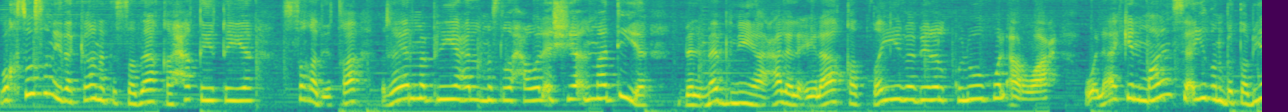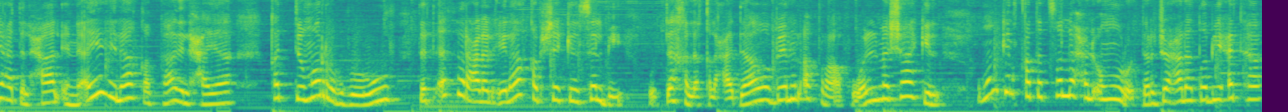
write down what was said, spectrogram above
وخصوصا إذا كانت الصداقة حقيقية صادقة غير مبنية على المصلحة والأشياء المادية بل مبنية على العلاقة الطيبة بين القلوب والأرواح. ولكن ما ننسى أيضا بطبيعة الحال أن أي علاقة في هذه الحياة قد تمر بظروف تتأثر على العلاقة بشكل سلبي وتخلق العداوة بين الأطراف والمشاكل. وممكن قد تتصلح الأمور وترجع على طبيعتها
